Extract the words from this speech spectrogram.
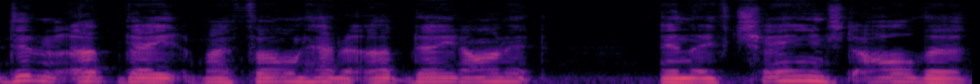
did an update. My phone had an update on it, and they've changed all the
